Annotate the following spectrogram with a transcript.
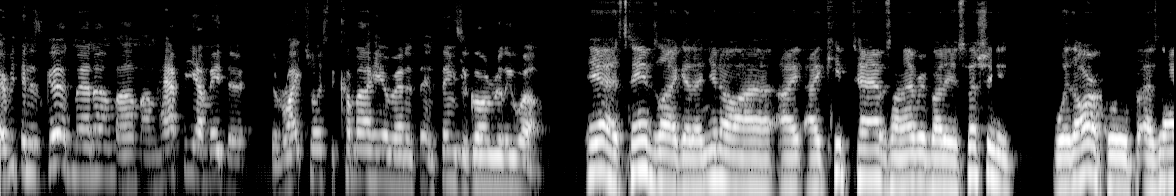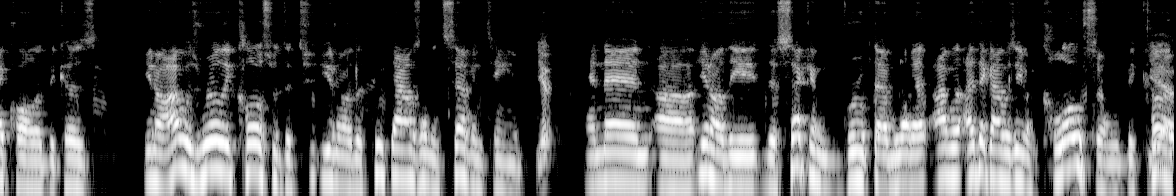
everything is good, man. I'm, I'm, I'm happy. I made the, the right choice to come out here, man, and, and, things are going really well. Yeah, it seems like it. And, you know, I, I, I keep tabs on everybody, especially with our group, as I call it, because, you know, I was really close with the, you know, the 2007 team. Yep. And then, uh, you know, the the second group that won it, I, w- I think I was even closer because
